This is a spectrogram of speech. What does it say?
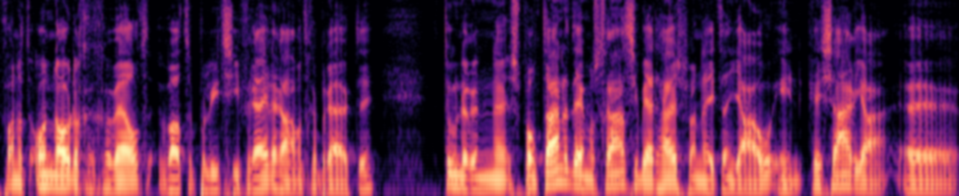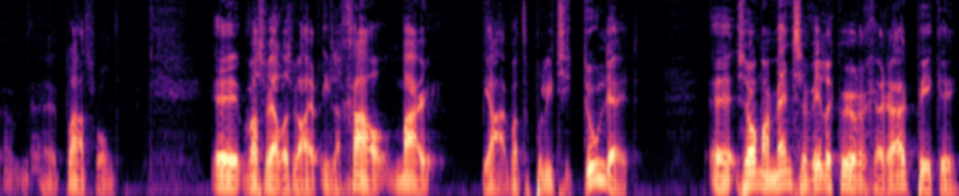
van het onnodige geweld wat de politie vrijdagavond gebruikte. Toen er een spontane demonstratie bij het huis van Netanyahu in Caesarea plaatsvond. was weliswaar illegaal, maar ja, wat de politie toen deed. Uh, zomaar mensen willekeurig eruit pikken,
